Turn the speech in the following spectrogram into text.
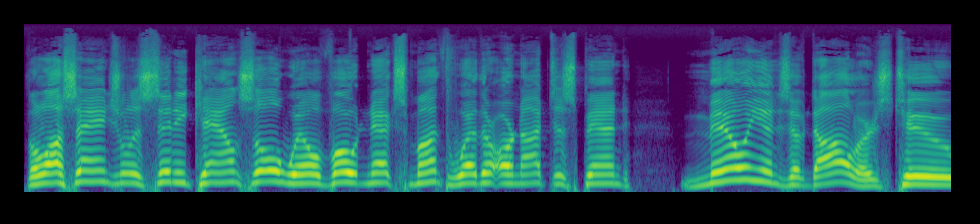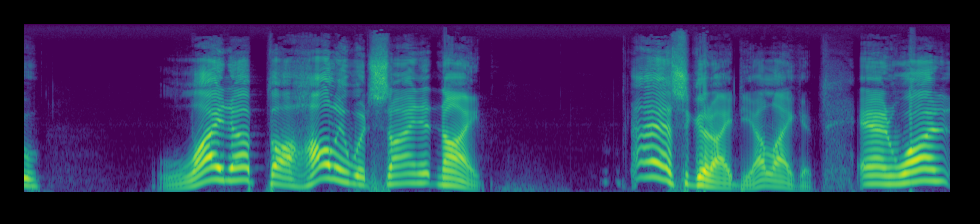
The Los Angeles City Council will vote next month whether or not to spend millions of dollars to light up the Hollywood sign at night. Ah, that's a good idea. I like it. And one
